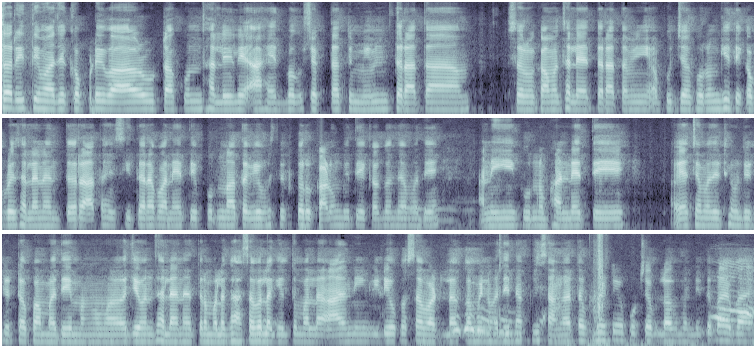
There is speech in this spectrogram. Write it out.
तर इथे माझे कपडे वाळू टाकून झालेले आहेत. बघू शकता तुम्ही. तर आता सर्व कामं झाले आहेत. तर आता मी पूजा करून घेते कपडे झाल्यानंतर. आता हे सितारा पाणी आहे ते पूर्ण आता व्यवस्थित करून काढून घेते एका गंजामध्ये. आणि पूर्ण भांड्यात ते याच्यामध्ये ठेवून देते टपामध्ये. मग जेवण झाल्यानंतर मला घासावं लागेल तुम्हाला. आणि व्हिडिओ कसा वाटला कमेंटमध्ये नक्की सांगा. तर भेटूया पुढच्या ब्लॉगमध्ये. तर बाय बाय.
